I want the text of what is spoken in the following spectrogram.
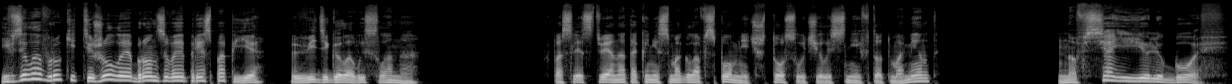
и взяла в руки тяжелое бронзовое пресс-папье — в виде головы слона. Впоследствии она так и не смогла вспомнить, что случилось с ней в тот момент, но вся ее любовь,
